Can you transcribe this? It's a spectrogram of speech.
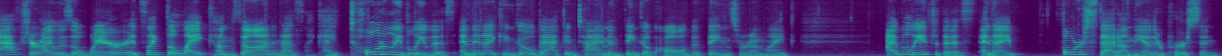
after i was aware it's like the light comes on and i was like i totally believe this. And then i can go back in time and think of all the things where i'm like i believed this and i forced that on the other person.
